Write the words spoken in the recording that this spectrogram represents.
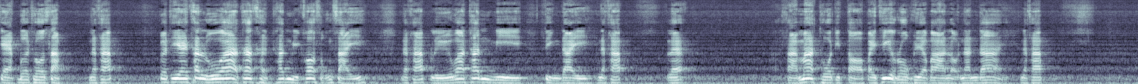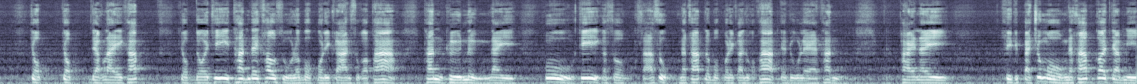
แจกเบอร์โทรศัพท์นะครับ เพื่อที่ให้ท่านรู้ว่าถ้าเกิดท่านมีข้อสงสัย นะครับ หรือว่าท่านมีสิ่งใดนะครับ และสามารถโทรติดต่อไปที่โรงพยาบาลเหล่านั้นได้นะครับ จบจบอย่างไรครับ จบโดยที่ท่านได้เข้าสู่ระบบบริการสุขภาพ ท่านคือหนึ่งในผู้ที่กระทรวงสาธารณสุขนะครับ ระบบบริการสุขภาพจะดูแลท่าน ภายใน 48 ชั่วโมงนะครับ ก็จะมี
